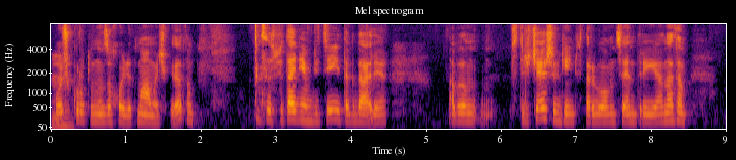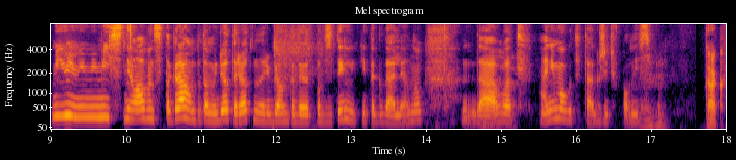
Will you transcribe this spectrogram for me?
Mm-hmm. Очень круто у нас заходят мамочки, да, там с воспитанием детей и так далее. А потом встречаешь их где-нибудь в торговом центре, и она там ми-ми-ми-ми сняла в Инстаграм, а потом идет, орет на ребенка, дает подзатыльники и так далее. Ну, да, вот. Они могут и так жить вполне себе. Как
